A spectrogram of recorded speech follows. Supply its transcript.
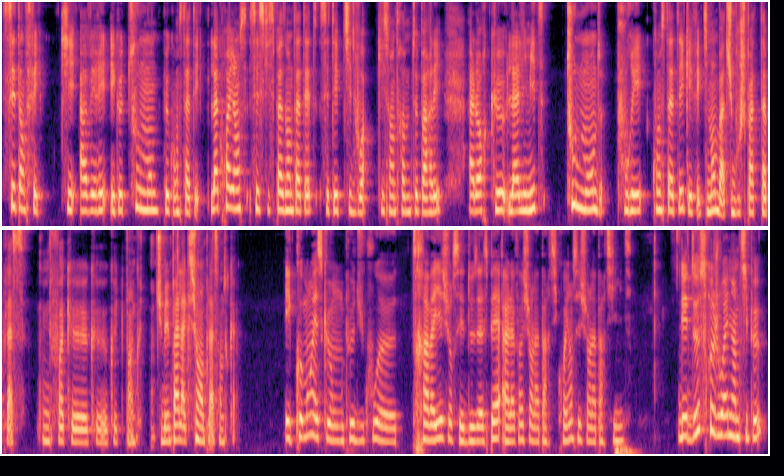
C'est un fait qui est avéré et que tout le monde peut constater. La croyance, c'est ce qui se passe dans ta tête, c'est tes petites voix qui sont en train de te parler, alors que la limite, tout le monde pourrait constater qu'effectivement, bah, tu bouges pas de ta place une fois que, que, que, que tu mets pas l'action en place en tout cas. Et comment est-ce qu'on peut du coup euh, travailler sur ces deux aspects, à la fois sur la partie croyance et sur la partie limite? Les deux se rejoignent un petit peu,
